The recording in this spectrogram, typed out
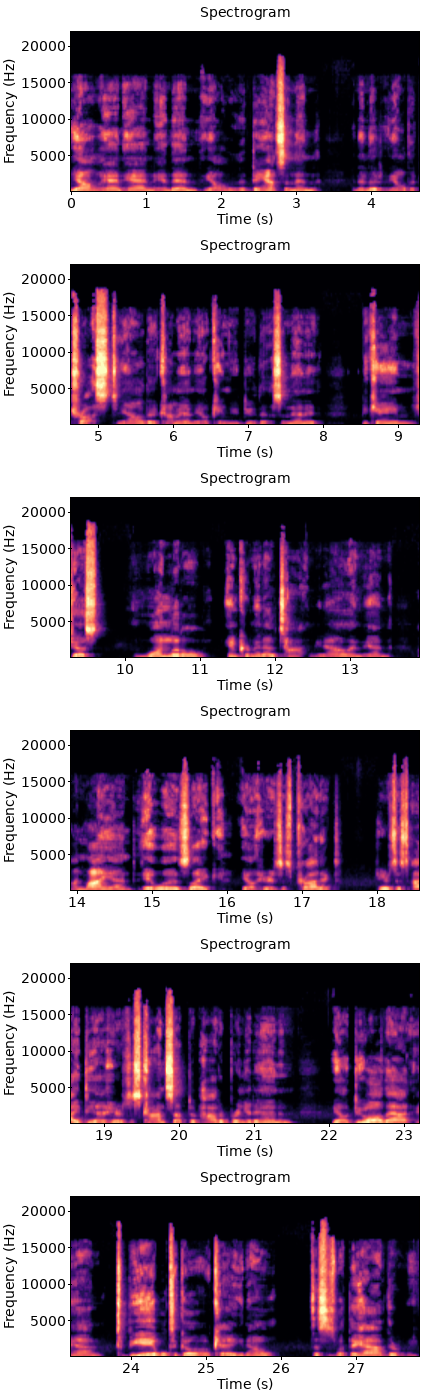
you know, and and and then you know the dance, and then and then the you know the trust, you know, to come in, you know, can you do this? And then it became just one little increment at a time, you know, and and on my end, it was like, you know, here's this product, here's this idea, here's this concept of how to bring it in, and you know, do all that, and to be able to go, okay, you know, this is what they have. There, we,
